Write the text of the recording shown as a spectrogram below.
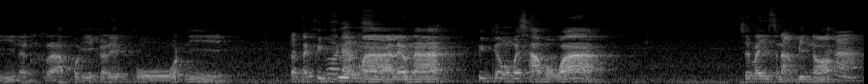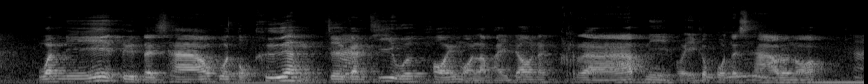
นี่นะครับพ่อเอะก็ได้โพสต์นี่ตั้งแต่ขึ้นเครื่องมาแล้วนะ ขึ้นเครื่องมาเมื่อเช้าบอกว่า ใช่ไหมอยู่สนามบินเนาะค่ะ วันนี้ตื่นแต่เช้ากลัวตกเครื่อง เจอกันที่ Workpoint หมอลำไอดอลนะครับ นี่พ่อเอกก็โพสต์แต่เช้าแล้วเนาะ ค่ะ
